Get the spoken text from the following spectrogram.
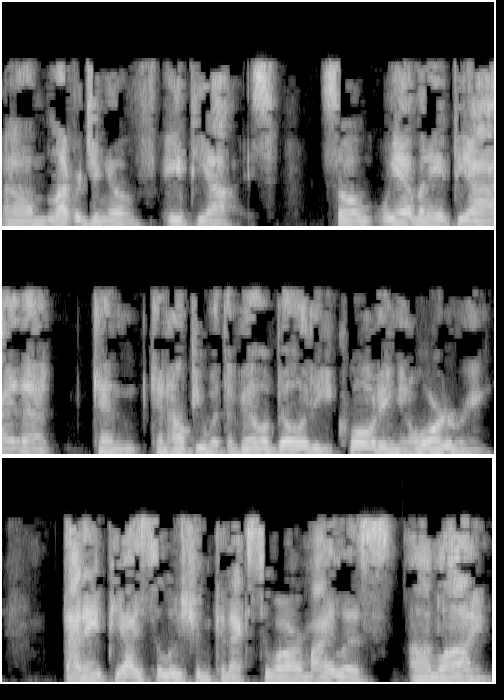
um, leveraging of APIs. So we have an API that can can help you with availability, quoting, and ordering. That API solution connects to our MyList online.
